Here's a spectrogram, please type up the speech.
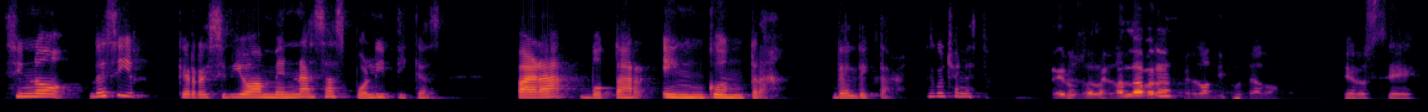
sino decir que recibió amenazas políticas para votar en contra del dictamen? Escuchen esto. Pero uso la palabra. Perdón, diputado pero este,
